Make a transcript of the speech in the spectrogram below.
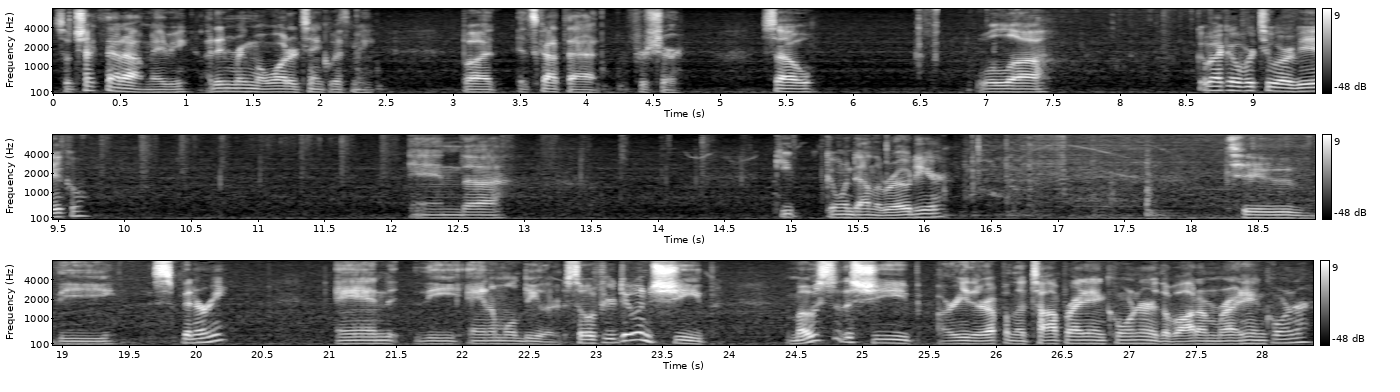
so check that out maybe. I didn't bring my water tank with me, but it's got that for sure. So we'll uh, go back over to our vehicle and uh, keep going down the road here to the spinnery and the animal dealer. So if you're doing sheep, most of the sheep are either up on the top right hand corner or the bottom right hand corner.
